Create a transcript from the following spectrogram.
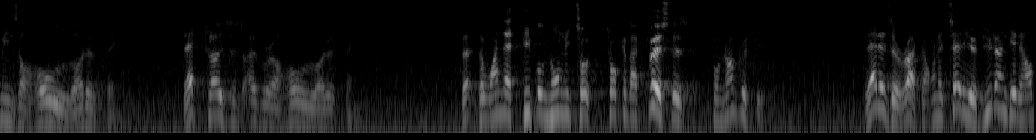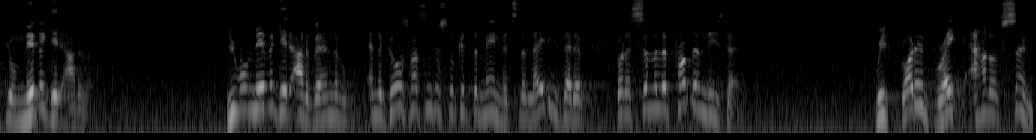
means a whole lot of things. That closes over a whole lot of things. The, the one that people normally talk, talk about first is pornography. That is a rut. I want to tell you, if you don't get help, you'll never get out of it. You will never get out of it. And the, and the girls mustn't just look at the men, it's the ladies that have got a similar problem these days. We've got to break out of sin.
